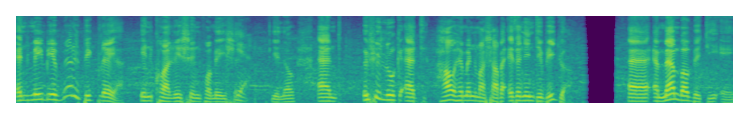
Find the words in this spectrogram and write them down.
and maybe a very big player in coalition formation. Yeah. You know, and if you look at how Herman Mashaba, as an individual, uh, a member of the DA,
